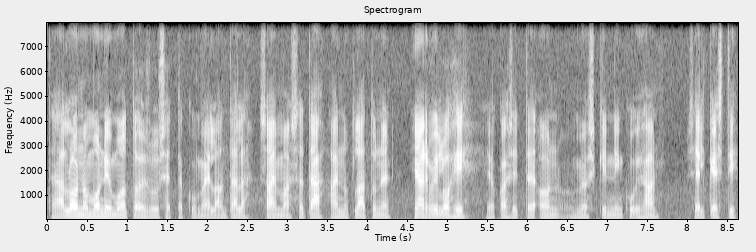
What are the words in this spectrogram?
tämä luonnon monimuotoisuus, että kun meillä on täällä Saimaassa tämä ainutlaatuinen järvilohi, joka sitten on myöskin niin kuin ihan selkeästi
